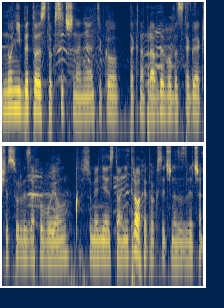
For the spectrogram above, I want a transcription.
No niby to jest toksyczne, nie? Tylko tak naprawdę wobec tego, jak się surwy zachowują, w sumie nie jest to ani trochę toksyczne zazwyczaj.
